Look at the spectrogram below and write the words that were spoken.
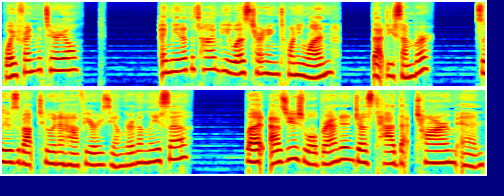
boyfriend material. I mean, at the time, he was turning 21 that December, so he was about two and a half years younger than Lisa. But as usual, Brandon just had that charm and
